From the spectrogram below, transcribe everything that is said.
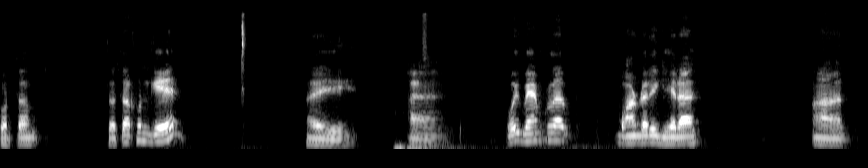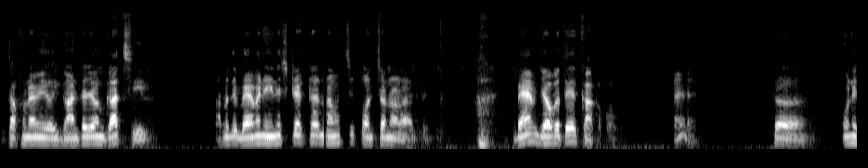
করতাম। তো তখন গিয়ে এই হ্যাঁ ওই ব্যায়াম ক্লাব বাউন্ডারি ঘেরা। আর তখন আমি ওই গানটা যখন গাচ্ছি, আমাদের ব্যায়ামের ইনস্ট্রাক্টর নাম হচ্ছে পঞ্চান্ন রাত ব্যায়াম জগতের কাকা কাকাবাবু হ্যাঁ? তো উনি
